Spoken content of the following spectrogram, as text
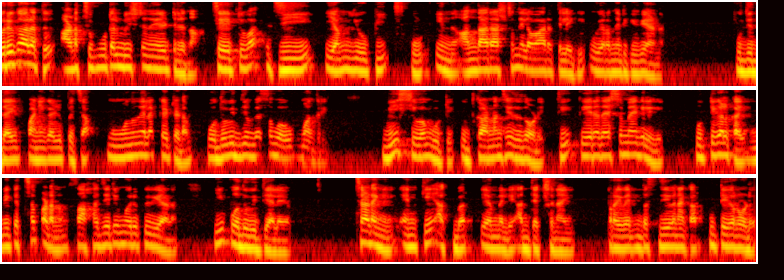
ഒരു കാലത്ത് അടച്ചുപൂട്ടൽ ഭീഷണി നേരിട്ടിരുന്ന Chettuva G M U P school ഇന്ന് അന്താരാഷ്ട്ര നിലവാരത്തിലേക്ക് ഉയർന്നിരിക്കുകയാണ്. പുതിയതായി പണി കഴിപ്പിച്ച മൂന്ന് നില കെട്ടിടം പൊതുവിദ്യാഭ്യാസ വകുപ്പ് മന്ത്രി വി ശിവൻകുട്ടി ഉദ്ഘാടനം ചെയ്തതോടെ തീരദേശ മേഖലയിൽ കുട്ടികൾക്കായി മികച്ച പഠനം സാഹചര്യമൊരുക്കുകയാണ് ഈ പൊതുവിദ്യാലയം. ചടങ്ങിൽ N K Akbar M L A അധ്യക്ഷനായി. പ്രൈവറ്റ് ബസ് ജീവനക്കാർ കുട്ടികളോട്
